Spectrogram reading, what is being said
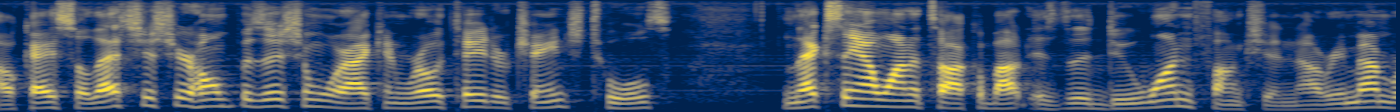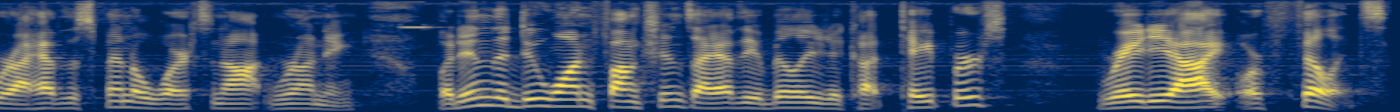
Okay, so that's just your home position where I can rotate or change tools. Next thing I want to talk about is the do one function. Now remember, I have the spindle where it's not running. But in the do one functions, I have the ability to cut tapers, radii, or fillets.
